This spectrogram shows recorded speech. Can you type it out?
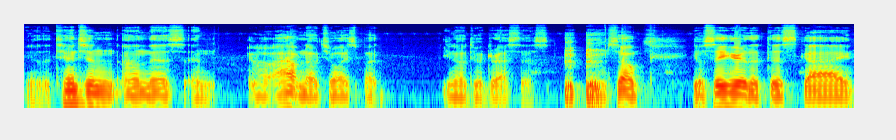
you know, the tension on this, and you know, I have no choice but, you know, to address this. so you'll see here that this guy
